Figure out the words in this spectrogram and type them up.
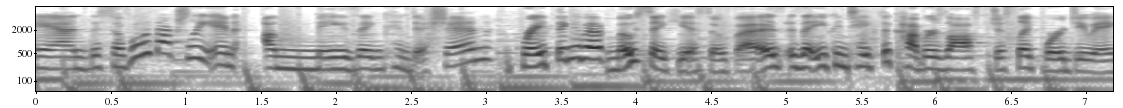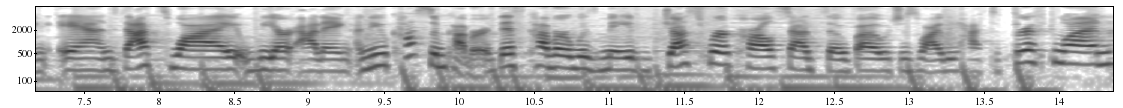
and the sofa was actually in amazing condition. Great thing about most IKEA sofas is that you can take the covers off just like we're doing, and that's why we are adding a new custom cover. This cover was made just for a Karlstad sofa, which is why we had to thrift one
